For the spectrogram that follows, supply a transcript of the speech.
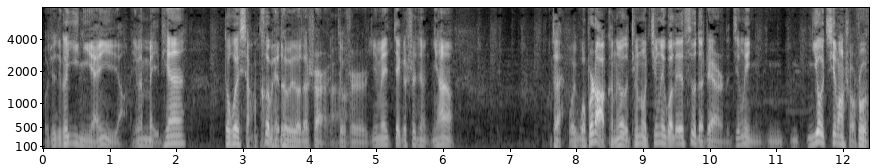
我觉得就跟一年一样，因为每天都会想特别特别多的事儿，就是因为这个事情，你想想。对我我不知道，可能有的听众经历过类似的这样的经历，你你你你又期望手术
